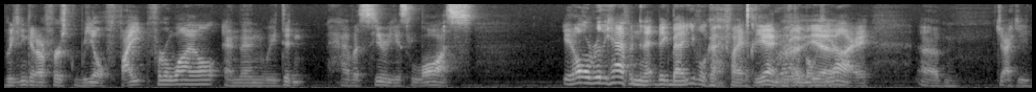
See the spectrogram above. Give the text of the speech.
we didn't get our first real fight for a while, and then we didn't have a serious loss. It all really happened in that big bad evil guy fight at the end with the Right, multi yeah. eye. Um, Jackie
